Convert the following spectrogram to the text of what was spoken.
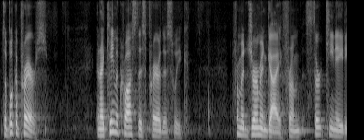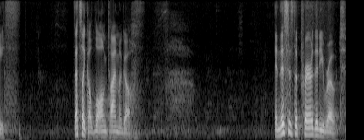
It's a book of prayers. And I came across this prayer this week from a German guy from 1380. That's like a long time ago. And this is the prayer that he wrote.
